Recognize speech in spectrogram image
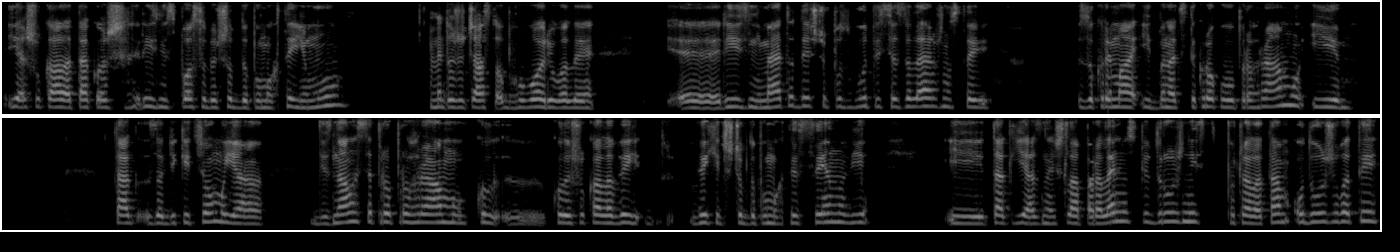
я шукала також різні способи, щоб допомогти йому. Ми дуже часто обговорювали е, різні методи, щоб позбутися залежностей, зокрема і 12-крокову програму. І так, завдяки цьому я дізналася про програму, коли, е, коли шукала вихід, щоб допомогти синові. І так я знайшла паралельну співдружність, почала там одужувати.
